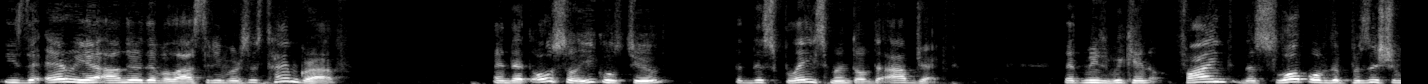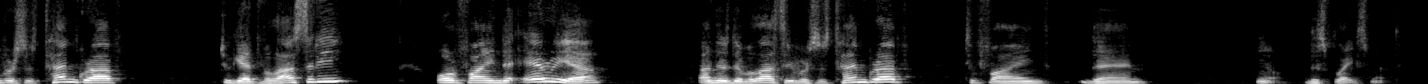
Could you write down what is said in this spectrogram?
is the area under the velocity versus time graph. And that also equals to the displacement of the object. That means we can find the slope of the position versus time graph to get velocity or find the area under the velocity versus time graph to find then, you know, displacement,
